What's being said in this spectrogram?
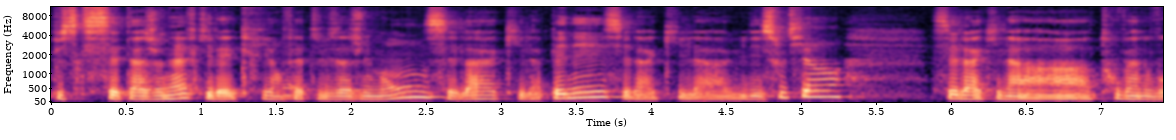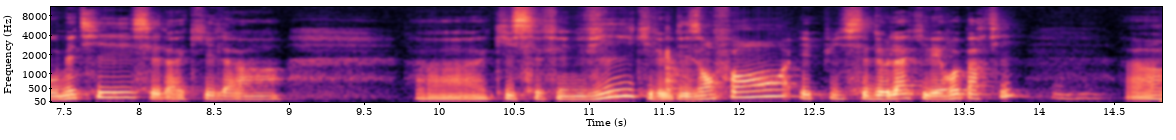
puisque c'est à Genève qu'il a écrit en fait l'usage du monde, c'est là qu'il a peiné, c'est là qu'il a eu des soutiens, c'est là qu'il a trouvé un nouveau métier, c'est là qu'il a euh, qui s'est fait une vie, qu'il a eu des enfants, et puis c'est de là qu'il est reparti. -hmm. euh,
